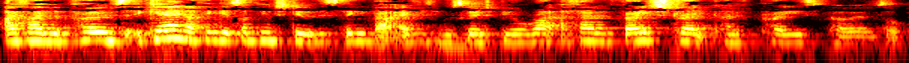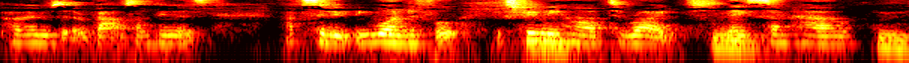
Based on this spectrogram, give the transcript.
I find that poems again. I think it's something to do with this thing about everything was going to be all right. I found very straight kind of praise poems or poems that are about something that's absolutely wonderful, extremely hmm. hard to write. Hmm. They somehow hmm.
